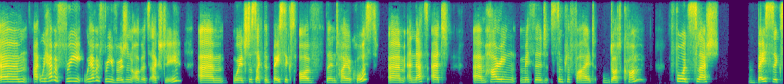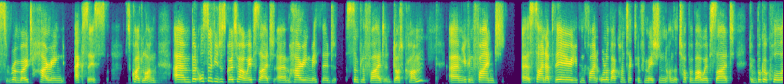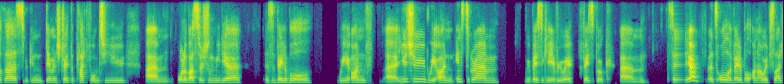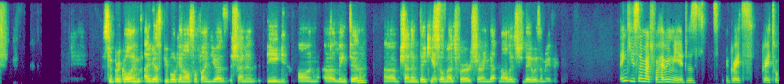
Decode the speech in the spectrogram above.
um, we have a free we have a free version of it actually um, where it's just like the basics of the entire course. Um, and that's at um, hiringmethodsimplified.com forward slash basics remote hiring access. It's quite long. Um, but also, if you just go to our website, um, hiringmethodsimplified.com, um, you can find a sign up there. You can find all of our contact information on the top of our website. You can book a call with us. We can demonstrate the platform to you. Um, all of our social media is available. We're on uh, YouTube, we're on Instagram, we're basically everywhere, Facebook. Um, so yeah, it's all available on our website. Super cool. And I guess people can also find you as Shannon Teague on uh, LinkedIn. Uh, Shannon, thank you yes. so much for sharing that knowledge today. It was amazing. Thank you so much for having me. It was a great, great talk.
